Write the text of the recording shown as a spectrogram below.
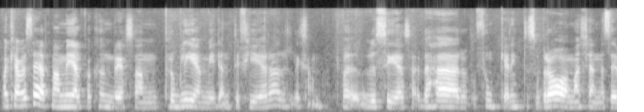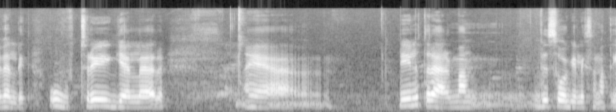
man kan väl säga att man med hjälp av kundresan problemidentifierar. Liksom. Vi ser så här, det här funkar inte så bra, man känner sig väldigt otrygg eller eh, det är lite där man, vi såg ju liksom att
